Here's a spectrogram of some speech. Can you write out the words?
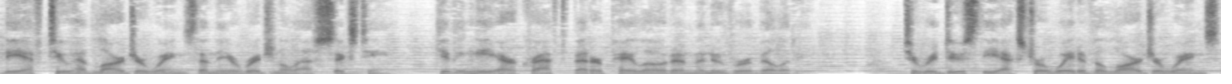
The F-2 had larger wings than the original F-16, giving the aircraft better payload and maneuverability. To reduce the extra weight of the larger wings,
